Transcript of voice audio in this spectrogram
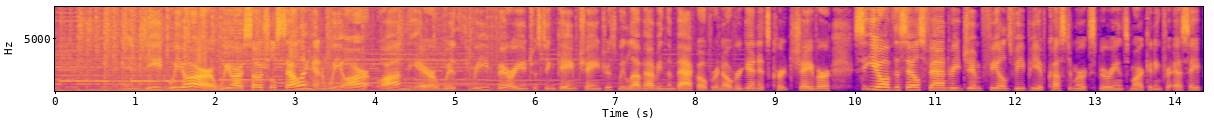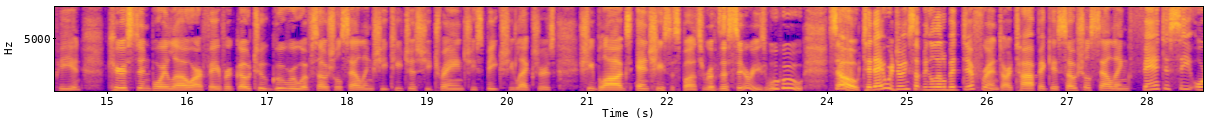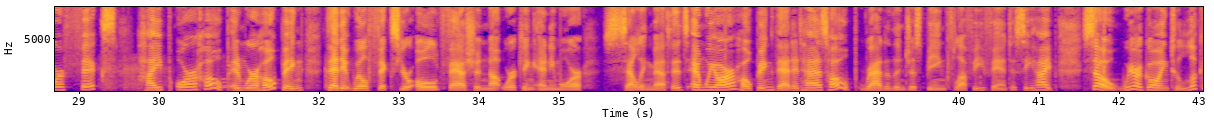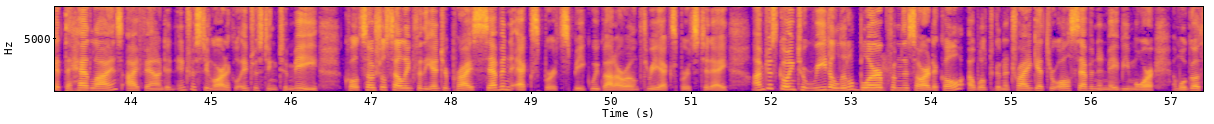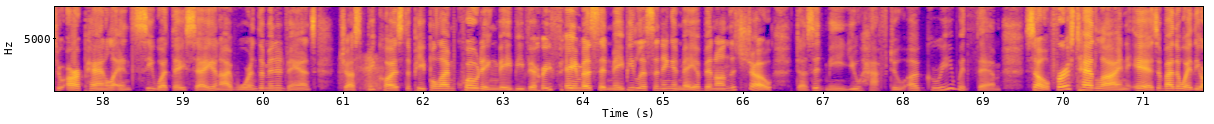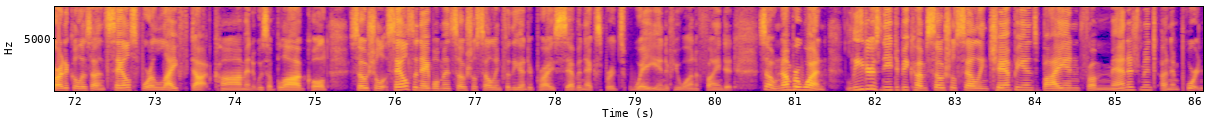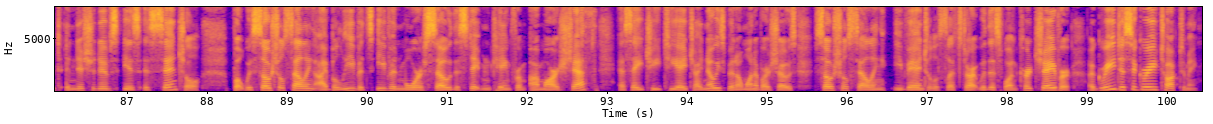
Indeed, we are. We are social selling, and we are on the air with three very interesting game changers. We love having them back over and over again. It's Kurt Shaver, CEO of the Sales Foundry, Jim Fields, VP of Customer Experience Marketing for SAP, and Kirsten Boileau, our favorite go-to guru of social selling. She teaches, she trains, she speaks, she lectures, she blogs, and she's the sponsor of this series. Woohoo! So today we're doing something a little bit different. Our topic is social selling, fantasy or fix hype or hope. And we're hoping that it will fix your old fashioned, not working anymore selling methods. And we are hoping that it has hope rather than just being fluffy fantasy hype. So we are going to look at the headlines. I found an interesting article, interesting to me, called Social Selling for the Enterprise Seven Experts Speak. We've got our own three experts today. I'm just going to read a little blurb from this article. Uh, we're going to try and get through all seven and maybe more, and we'll go through our panel and see what they say. And I've warned them in advance just because the people I'm quoting may be very famous and may be listening and may have have been on the show doesn't mean you have to agree with them. So, first headline is, and by the way, the article is on salesforlife.com and it was a blog called Social Sales Enablement Social Selling for the Enterprise. Seven experts weigh in if you want to find it. So, number one, leaders need to become social selling champions. Buy in from management on important initiatives is essential. But with social selling, I believe it's even more so. This statement came from Amar Sheth, S H E T H. I know he's been on one of our shows, Social Selling Evangelist. Let's start with this one. Kurt Shaver, agree, disagree? Talk to me.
